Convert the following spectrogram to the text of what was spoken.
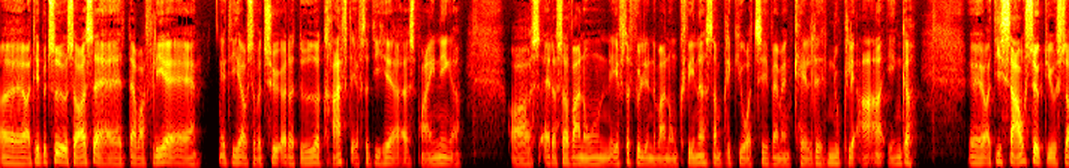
Øh, og det betød jo så også, at der var flere af af de her observatører, der døde af kræft efter de her sprængninger. Og at der så var nogle efterfølgende var nogle kvinder, som blev gjort til, hvad man kaldte nukleare enker. Øh, og de sagsøgte jo så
